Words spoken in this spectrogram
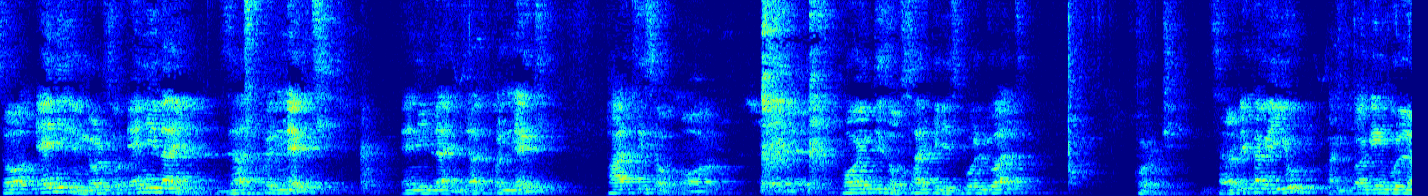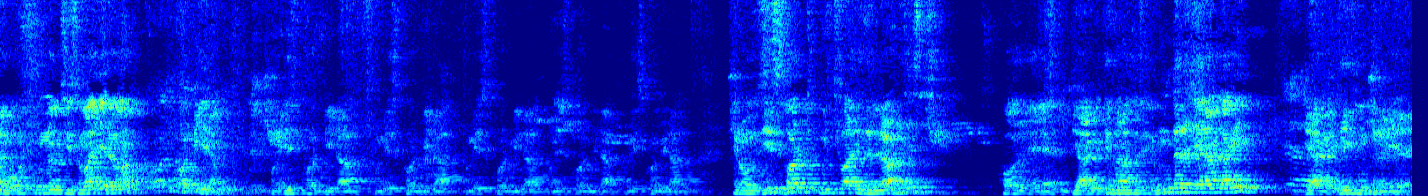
So any and also any line that connect any line that connect parties of or uh, points of circle is called what? Chord. Sararri kamiyyuu kan tuqaa geengoo lama wal quunnamsiisu maal jedhama? Chordii jedhama. Kunis chordiidha, kunis chordiidha, kunis chordiidha, kunis chordiidha, kunis chordiidha. From this chord, which one is the largest? Called uh, diametric another hundred era coming. Diametric hundred era.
